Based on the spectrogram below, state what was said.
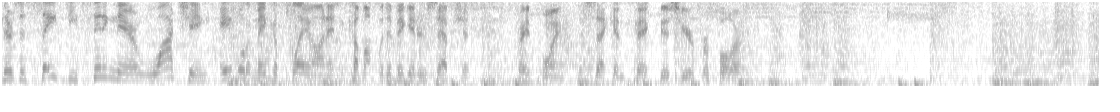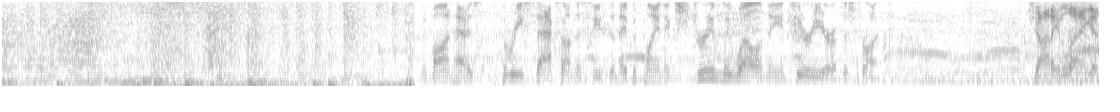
there's a safety sitting there watching, able to make a play on it and come up with a big interception. Great point. The second pick this year for Fuller. Devon has three sacks on the season. They've been playing extremely well in the interior of this front. Johnny Langan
